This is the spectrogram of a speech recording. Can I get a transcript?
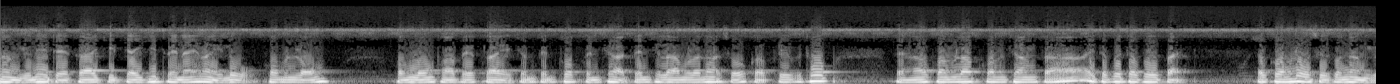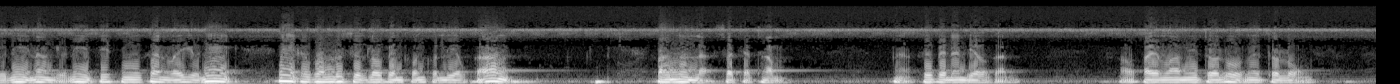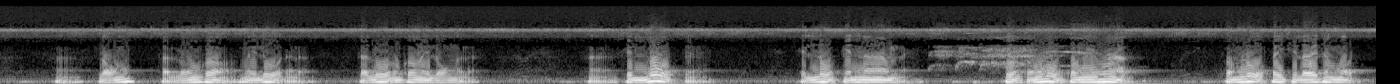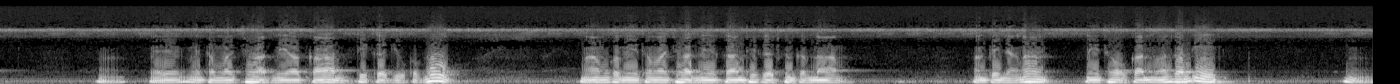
นั่งอยู่นี่แต่กายจิตใจคิดไปไหนไม่รู้เพราะมันหลงผมหลงพาไปไกลจนเป็นภพเป็นชาติเป็นชรามรณะโสกับเปรียบทุกข์ไปหาความรักความชังตายตะเพื้ตะเพื้ไปแต่ความรู้สึกก็นั่งอยู่นี่นั่งอยู่นี่พลิกมือเคลื่อนไหวอยู่นี่ นี่คือความรู้สึกเราเป็นคนคนเดียวกันบางนั่นแหละสัจธรรมคือเป็นอันเดียวกัน เอาไปมามีตัวรู้มีตัวหลงหลง แต่หลงก็ไม่รู้นั่นแหละแต่รู้มันก็ไม่หลงนั่นแหละเป็นลูกเห็นลูกเห็นนามเรื่องของลูกก็มีมากความลูกไปเฉลยทั้งหมดมีมีธรรมชาติมีอาการที่เกิดอยู่กับลูกนามก็มีธรรมชาติมีอาการที่เกิดขึ้นกับนามมันเป็นอย่างนั้นมีเท่ากันเหมือนกันอีก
